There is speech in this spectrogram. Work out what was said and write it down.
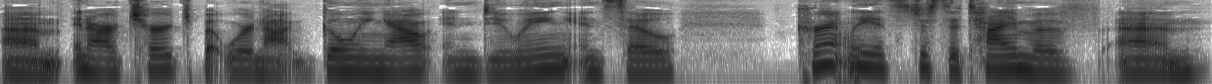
um, in our church, but we're not going out and doing. And so currently it's just a time of, um,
